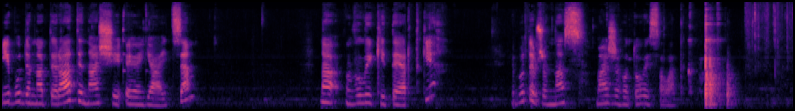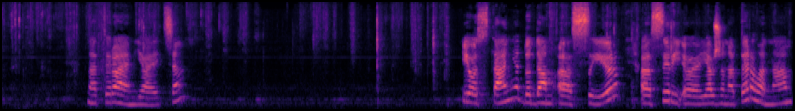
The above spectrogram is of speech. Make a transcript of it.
і будемо натирати наші е, яйця на великі тертки. І буде вже в нас майже готовий салатик. Натираємо яйця. І останнє додам е, сир. Е, Сир е, я вже натерла на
